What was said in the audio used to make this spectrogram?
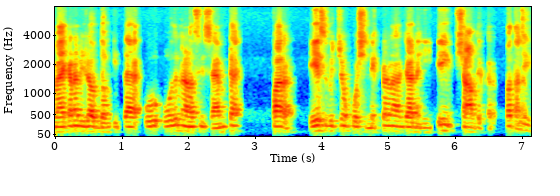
ਮੈਂ ਕਹਿੰਦਾ ਵੀ ਜਿਹੜਾ ਉਦਮ ਕੀਤਾ ਉਹ ਉਹਦੇ ਨਾਲ ਅਸੀਂ ਸਹਿਮਤ ਹੈ। ਪਰ ਇਸ ਵਿੱਚੋਂ ਕੁਝ ਨਿਕਲਣਾ ਜਾਂ ਨਹੀਂ ਇਹ ਸ਼ਾਮ ਤੱਕ ਪਤਾ ਜੀ।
